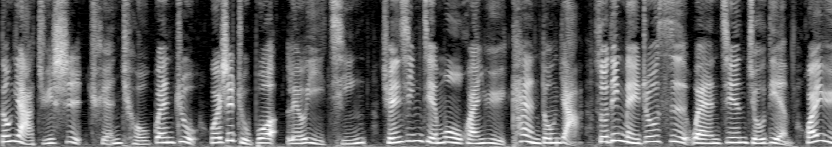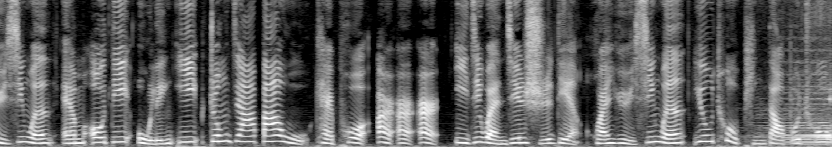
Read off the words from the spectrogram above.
东亚局势全球关注。我是主播刘以晴，全新节目《环宇看东亚》，锁定每周四晚间九点，环宇新闻 MOD 五零一中加八五开破二二二，以及晚间十点，环宇新闻 YouTube 频道播出。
